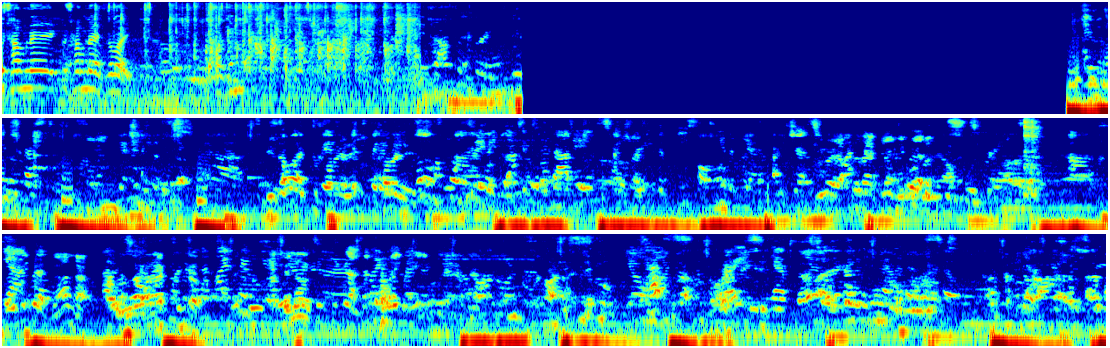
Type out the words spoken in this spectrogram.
একটু সামনে একটু সামনে আসো ভাই interested. Yeah. These So are it's like been, it's been foreigners. amazing. It's a fabulous country. The people are just wonderful. It's great. Um, yeah. I was- Yes, right, yes. So they're going to Canada, so.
